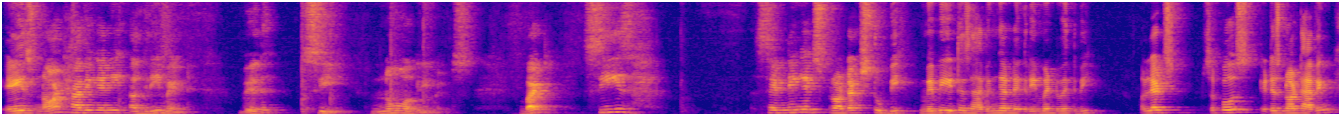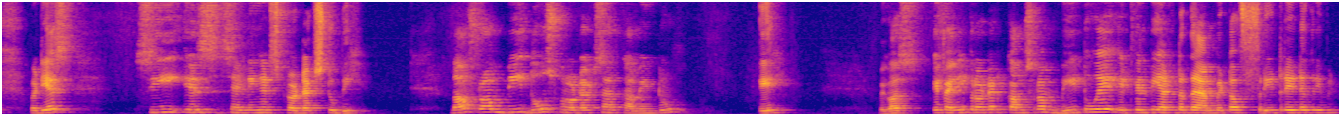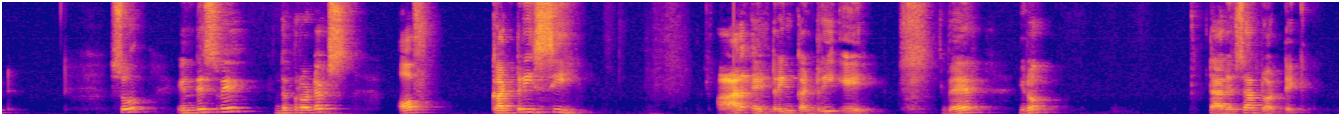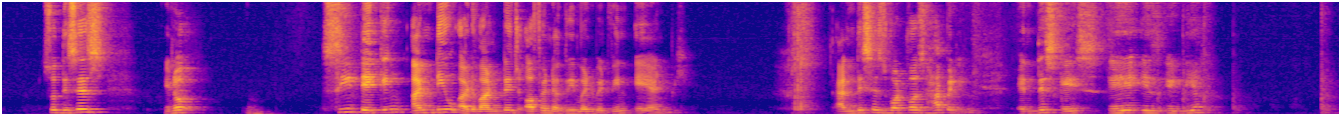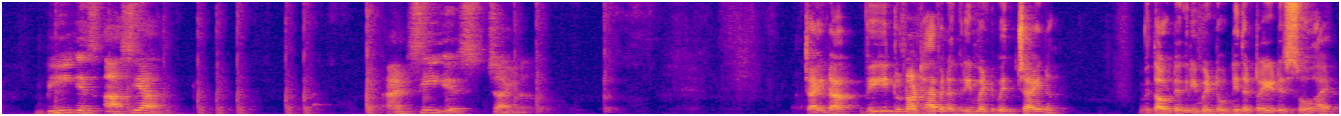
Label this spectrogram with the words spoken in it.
A is not having any agreement with C, no agreements. But C is sending its products to B. Maybe it is having an agreement with B. Or let's suppose it is not having, but yes, C is sending its products to B. Now from B, those products are coming to A. Because if any product comes from B to A, it will be under the ambit of free trade agreement. So in this way, the products of country C are entering country A where you know tariffs are not taken. So this is you know C taking undue advantage of an agreement between A and B. And this is what was happening. In this case, A is India, B is ASEAN, and C is China. China, we do not have an agreement with China. Without agreement, only the trade is so high.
